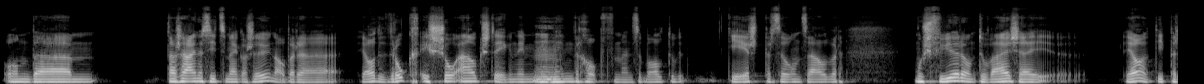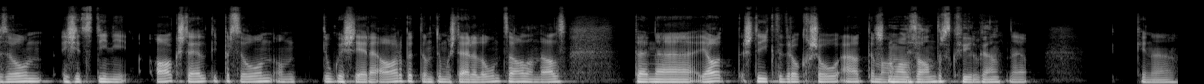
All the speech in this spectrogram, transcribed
Und, ähm, das ist einerseits mega schön, aber, äh, ja, der Druck ist schon auch gestiegen im, mhm. im Hinterkopf. Wenn, sobald du die erste Person selber musst führen und du weißt, hey, ja, die Person ist jetzt deine angestellte Person und du gehst ihre Arbeit und du musst ihren Lohn zahlen und alles dann äh, ja, steigt der Druck schon automatisch. Das ist nochmal ein anderes Gefühl, gell? Ja. Genau.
